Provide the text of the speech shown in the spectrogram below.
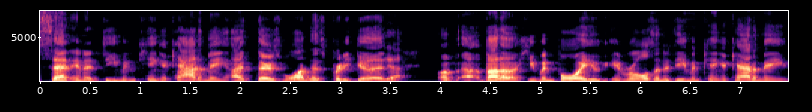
set in a Demon King Academy. I, there's one that's pretty good Yeah. about a human boy who enrolls in a Demon King Academy.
